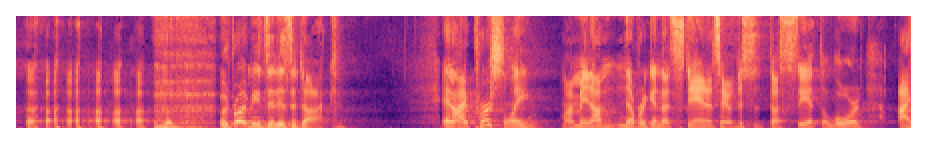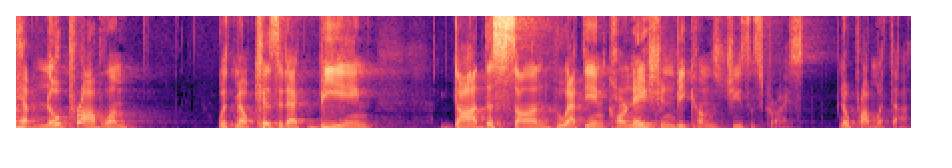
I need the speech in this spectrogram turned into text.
it probably means it is a duck. And I personally, I mean, I'm never gonna stand and say, oh, this is thus saith the Lord. I have no problem with Melchizedek being God the Son, who at the incarnation becomes Jesus Christ. No problem with that.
